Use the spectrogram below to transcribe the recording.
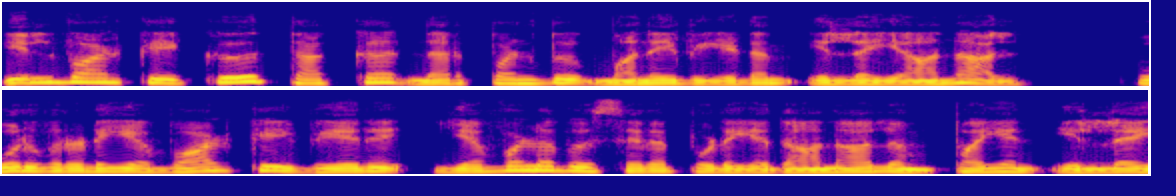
இல்வாழ்க்கைக்கு தக்க நற்பண்பு மனைவியிடம் இல்லையானால் ஒருவருடைய வாழ்க்கை வேறு எவ்வளவு சிறப்புடையதானாலும் பயன் இல்லை.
